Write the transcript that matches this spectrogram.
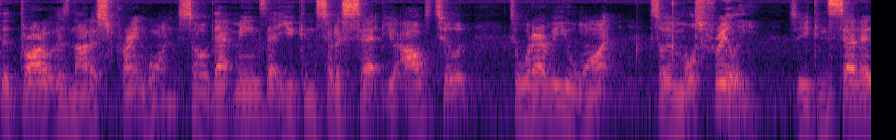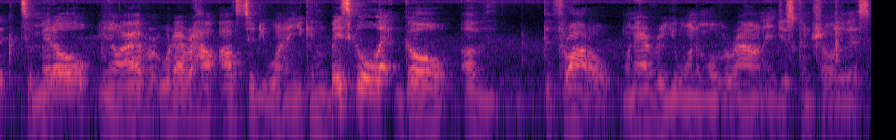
the throttle is not a spring one. So that means that you can sort of set your altitude to whatever you want. So it moves freely. So you can set it to middle, you know, whatever, whatever how altitude you want, and you can basically let go of the throttle whenever you want to move around and just control this.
